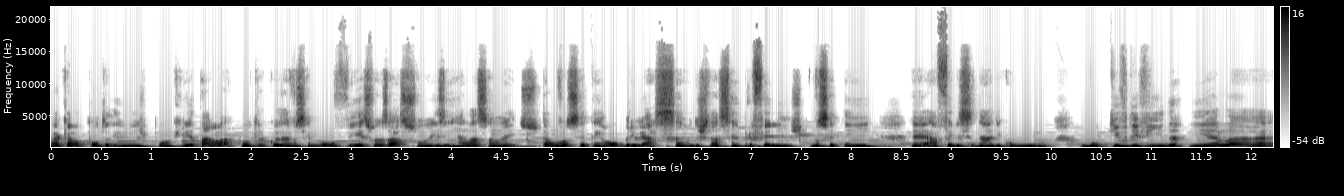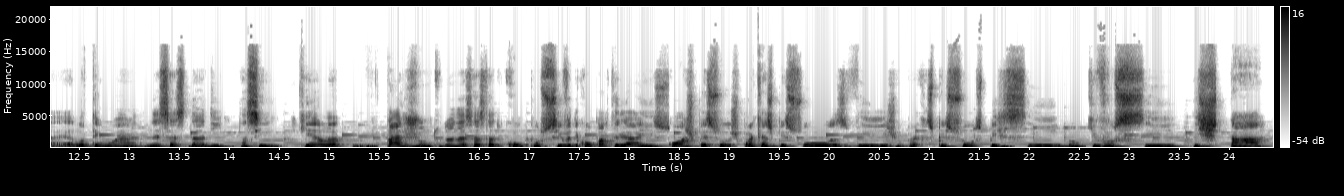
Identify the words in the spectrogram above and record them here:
aquela ponta de inveja, pô, eu queria estar lá. Outra coisa é você mover suas ações em relação a isso. Então você tem a obrigação de estar sempre feliz. Você tem é, a felicidade como motivo de vida e ela, ela tem uma necessidade, assim, que ela tá junto da necessidade compulsiva de compartilhar isso com as pessoas, para que as pessoas vejam, para que as pessoas percebam que você está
